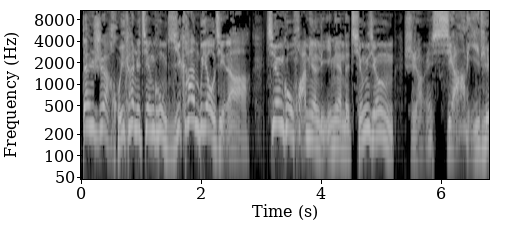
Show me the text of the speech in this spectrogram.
但是啊，回看这监控一看不要紧啊，监控画面里面的情形是让人吓了一跳。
